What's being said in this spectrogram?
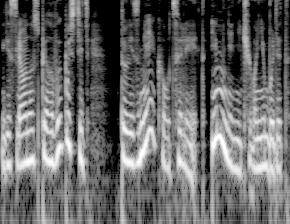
Если он успел выпустить, то и змейка уцелеет, и мне ничего не будет.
